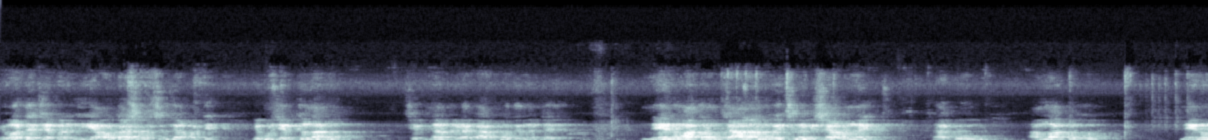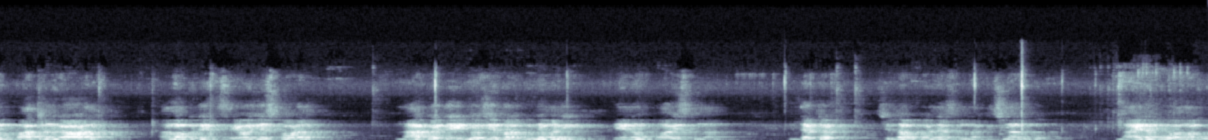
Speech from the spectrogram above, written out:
ఎవరితో చెప్పాలని ఈ అవకాశం వచ్చింది కాబట్టి ఇప్పుడు చెప్తున్నాను. చెప్పినాను ఇలా కాకపోతే ఏంటంటే నేను మాత్రం చాలా అనుభవించిన విషయాలు ఉన్నాయి. నాకు అమ్మకు నేను పాత్రను కావడం అమ్మకు నేను సేవ చేసుకోవడం నాకైతే ఎన్నో జన్మల పుణ్యమని నేను భావిస్తున్నాను. ఇంతటితో చిన్న ఉపన్యాసం నాకు ఇచ్చినందుకు నాయనకు అమ్మకు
